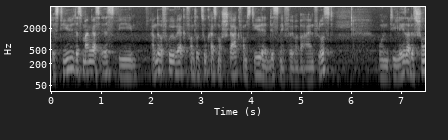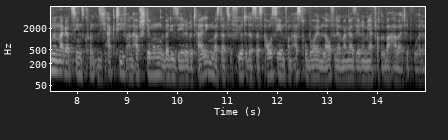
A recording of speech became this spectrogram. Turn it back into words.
Der Stil des Mangas ist, wie andere frühe Werke von Totsukas, noch stark vom Stil der Disney-Filme beeinflusst. Und die Leser des Shonen-Magazins konnten sich aktiv an Abstimmungen über die Serie beteiligen, was dazu führte, dass das Aussehen von Astro Boy im Laufe der Manga-Serie mehrfach überarbeitet wurde.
